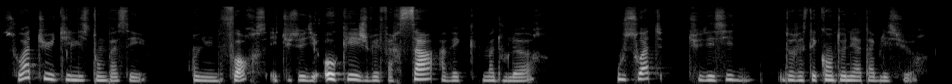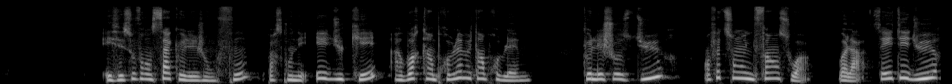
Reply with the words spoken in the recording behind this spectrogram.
Soit tu utilises ton passé en une force et tu te dis ok je vais faire ça avec ma douleur, ou soit tu décides de rester cantonné à ta blessure. Et c'est souvent ça que les gens font parce qu'on est éduqué à voir qu'un problème est un problème, que les choses dures en fait sont une fin en soi. Voilà, ça a été dur,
